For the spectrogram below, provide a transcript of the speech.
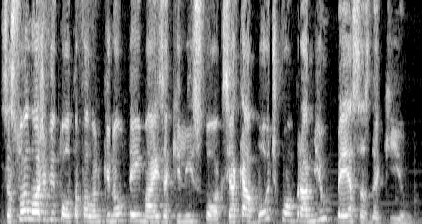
se a sua loja virtual está falando que não tem mais aquilo em estoque, você acabou de comprar mil peças daquilo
